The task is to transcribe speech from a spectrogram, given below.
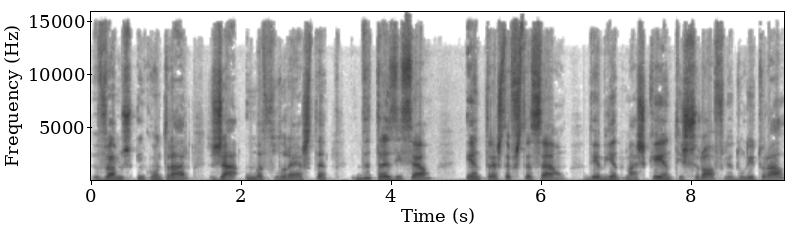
vamos encontrar já uma floresta de transição entre esta vegetação de ambiente mais quente e xerófila do litoral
